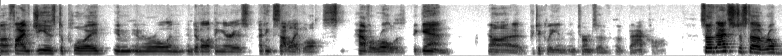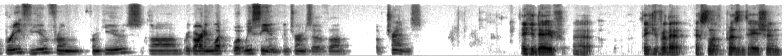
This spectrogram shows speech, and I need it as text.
uh, 5G is deployed in, in rural and, developing areas. I think satellite will have a role again, uh, particularly in, in terms of, of backhaul. So that's just a real brief view from, from Hughes uh, regarding what, what we see in, in terms of, um, of trends. Thank you, Dave. Thank you for that excellent presentation.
